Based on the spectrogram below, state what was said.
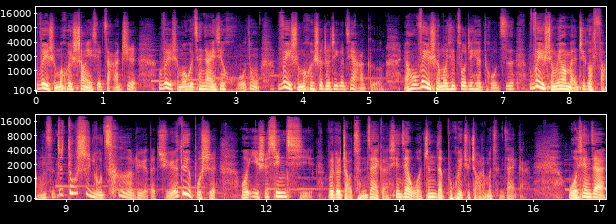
为什么会上一些杂志？为什么会参加一些活动？为什么会设置这个价格？然后为什么去做这些投资？为什么要买这个房子？这都是有策略的，绝对不是我一时兴起为了找存在感。现在我真的不会去找什么存在感。我现在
